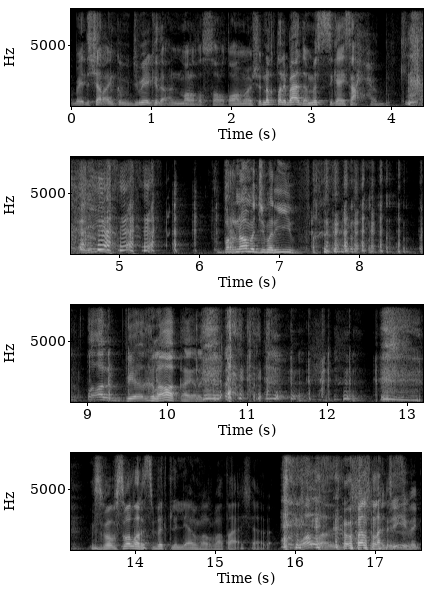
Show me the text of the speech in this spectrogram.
بعيد الشر عنكم جميع كذا عن مرض السرطان ما إيش. النقطة اللي بعدها ميسي قاعد يسحب. برنامج مريض. طالب باغلاقه يا رجال بس بس والله respect للي عمره 14 هذا. والله والله عجيب.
